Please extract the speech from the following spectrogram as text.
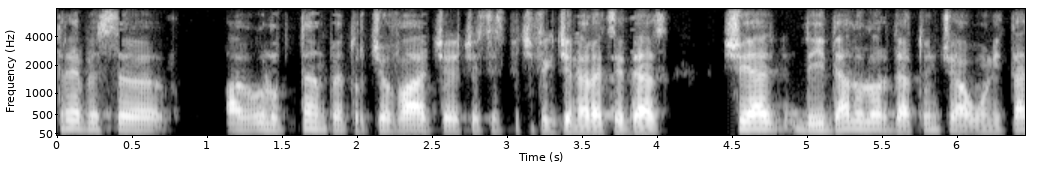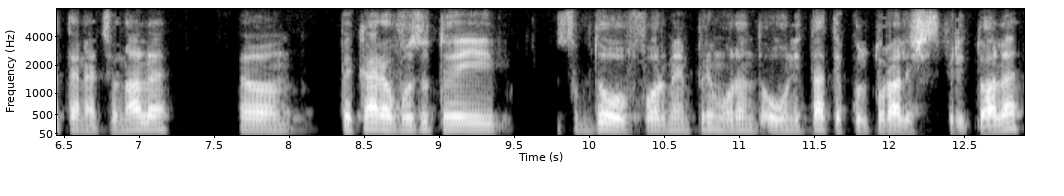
trebuie să luptăm pentru ceva ce, ce este specific generației de azi. Și de idealul lor de atunci, unitatea națională, uh, pe care au văzut-o ei sub două forme. În primul rând, o unitate culturală și spirituală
